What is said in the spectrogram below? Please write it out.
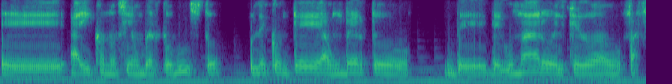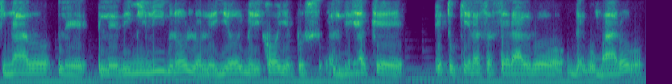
eh, ahí conocí a Humberto Busto. Le conté a Humberto de, de, Gumaro, él quedó fascinado, le, le di mi libro, lo leyó y me dijo, oye, pues el día que, que tú quieras hacer algo de Gumaro,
